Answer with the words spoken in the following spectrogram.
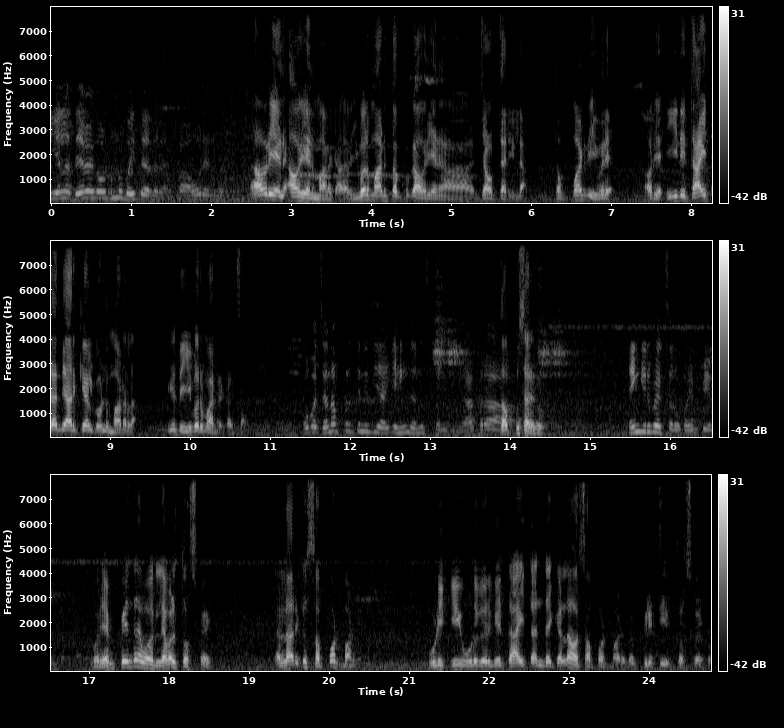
ಈಗೆಲ್ಲ ದೇವೇಗೌಡರನ್ನು ಬೈತಾ ಇದ್ದಾರೆ. ಅವ್ರೇನು ಮಾಡ್ತಾರೆ? ಅವ್ರು ಏನು ಅವ್ರು ಏನು ಮಾಡೋಕ್ಕಾಗಲ್ಲ. ಇವರು ಮಾಡಿದ ತಪ್ಪಕ್ಕೆ ಅವ್ರೇನು ಜವಾಬ್ದಾರಿ ಇಲ್ಲ. ತಪ್ಪು ಮಾಡಿದ್ರೆ ಇವರೇ. ಅವ್ರು ಈ ತಾಯಿ ತಂದೆ ಯಾರು ಕೇಳ್ಕೊಂಡು ಮಾಡಲ್ಲ. ಇದು ಇವರು ಮಾಡ್ರಿ ಕೆಲಸ. ಒಬ್ಬ ಜನಪ್ರತಿನಿಧಿಯಾಗಿ ಹೆಂಗೆ ಅನಿಸ್ತಾ ನಿಮ್ಗೆ? ಆ ಥರ ತಪ್ಪು ಸರ್ ಇದು. ಹೆಂಗಿರ್ಬೇಕು ಸರ್ ಒಬ್ಬ ಎಂ ಪಿ ಅಂದ್ರೆ? ಅವ್ರ ಎಂ ಪಿ ಅಂದರೆ ಅವ್ರ ಲೆವೆಲ್ ತೋರಿಸ್ಬೇಕು. ಎಲ್ಲರಿಗೂ ಸಪೋರ್ಟ್ ಮಾಡಬೇಕು. ಹುಡುಕಿ ಹುಡುಗರಿಗೆ ತಾಯಿ ತಂದೆಗೆಲ್ಲ ಅವ್ರು ಸಪೋರ್ಟ್ ಮಾಡಬೇಕು ಪ್ರೀತಿ ತೋರಿಸ್ಬೇಕು.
